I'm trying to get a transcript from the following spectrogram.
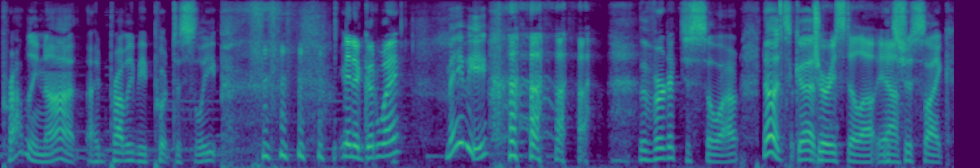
Probably not. I'd probably be put to sleep. in a good way? Maybe. the verdict is still out. No, it's good. Jury's still out, yeah. It's just like,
